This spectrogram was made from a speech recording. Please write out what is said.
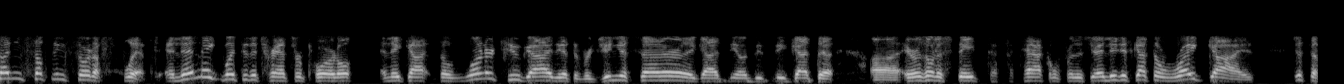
sudden, something sort of flipped. And then they went to the transfer portal, and they got the one or two guys. They got the Virginia center. They got you know they- got the uh, Arizona State t- tackle for this year, and they just got the right guys just to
